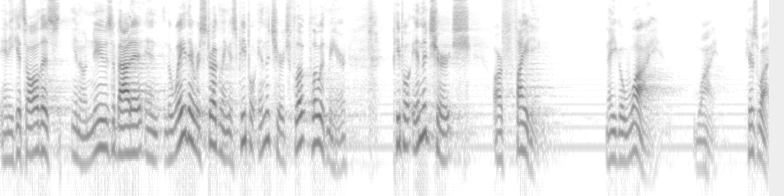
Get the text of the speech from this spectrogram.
And he gets all this you know, news about it. And the way they were struggling is people in the church, flow, flow with me here, people in the church are fighting. Now you go, why? Why? Here's why.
